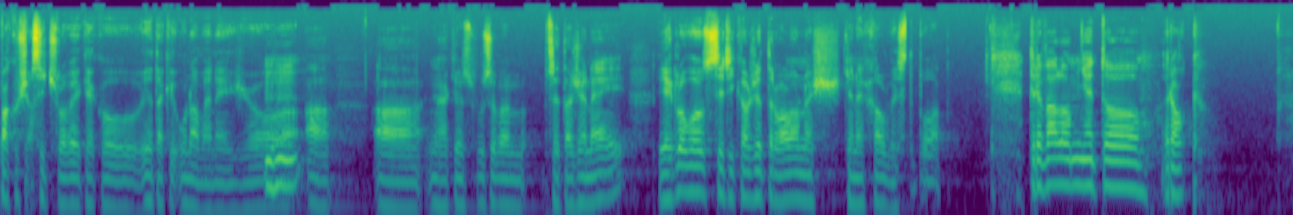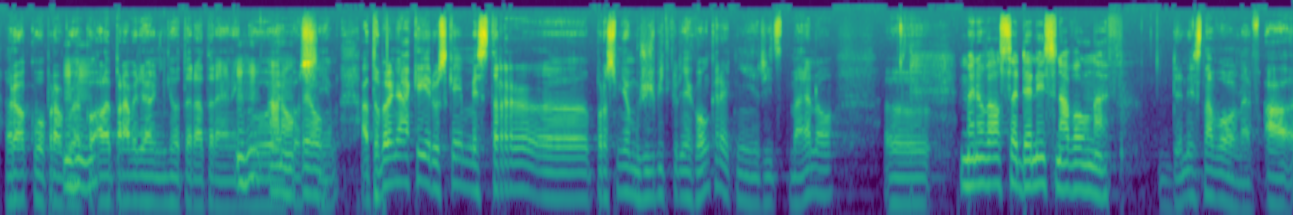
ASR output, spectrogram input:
Pak už asi člověk jako je taky unavený, že jo? Mm-hmm. A, a nějakým způsobem přetažený. Jak dlouho si říkal, že trvalo, než tě nechal vystupovat? Trvalo mě to rok. Rok opravdu, mm-hmm. jako, ale pravidelního teda tréninku mm-hmm, ano, jako jo. s ním. A to byl nějaký ruský mistr, uh, prosím mě, můžeš být klidně konkrétní, říct jméno. Uh, Jmenoval se Denis Navolnev. Denis Navolnev. A uh,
